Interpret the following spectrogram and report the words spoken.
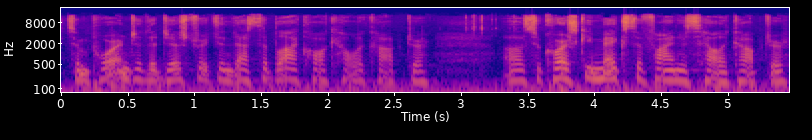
it's important to the district, and that's the Black Hawk helicopter. Uh, Sikorsky makes the finest helicopter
